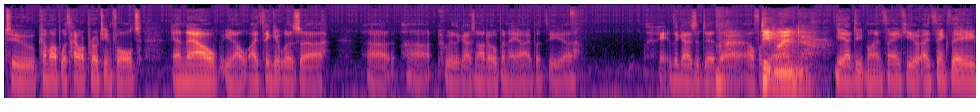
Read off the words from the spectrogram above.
to come up with how a protein folds, and now you know I think it was. Uh, uh, uh, who are the guys? Not OpenAI, but the uh, the guys that did uh, Alpha. DeepMind. Yeah, DeepMind. Thank you. I think they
